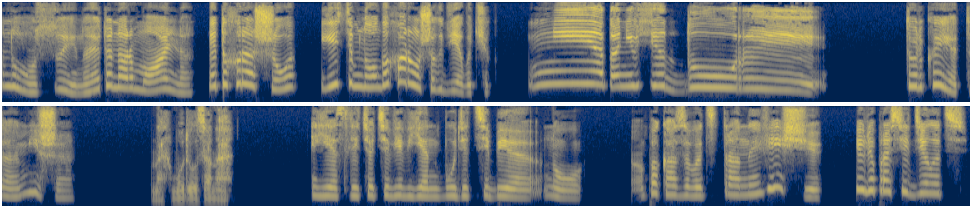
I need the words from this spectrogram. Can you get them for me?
«Ну, сына, это нормально, это хорошо, есть много хороших девочек». «Нет, они все дуры!» «Только это, Миша...» — нахмурилась она. «Если тетя Вивьен будет тебе, ну, показывать странные вещи или просить делать...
